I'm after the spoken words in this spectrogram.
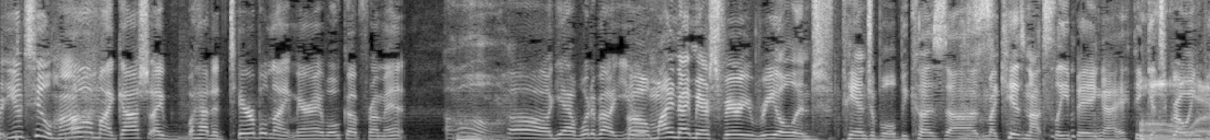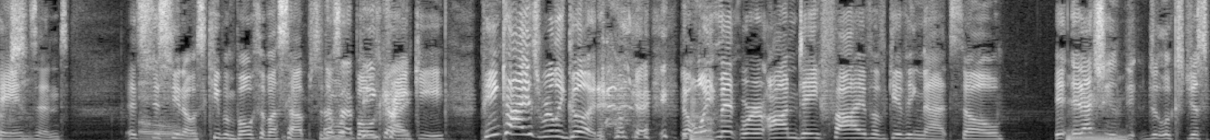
You too, huh? Oh my gosh, I had a terrible nightmare. I woke up from it. Oh. Oh yeah. What about you? Oh, my nightmare's very real and tangible because uh, my kid's not sleeping. I think it's Oh, growing Lex. pains and it's just, you know, it's keeping both of us up. So How's then we're both pink eye? cranky. Pink eye is really good. Okay. the ointment, we're on day five of giving that. So it, it actually it looks just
